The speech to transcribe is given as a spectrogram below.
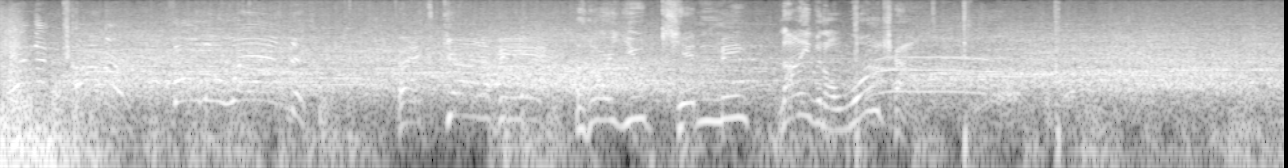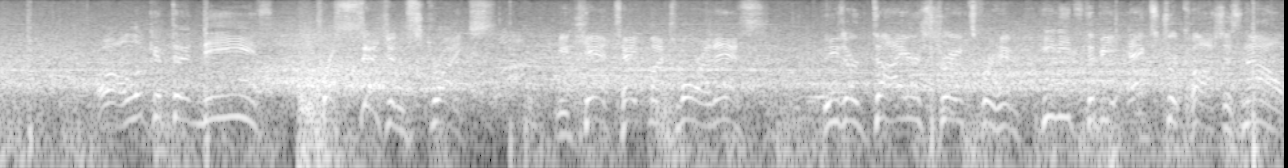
And the cover for the win! That's gotta be it. Are you kidding me? Not even a one count. Oh, look at the knees. Precision strikes. You can't take much more of this. These are dire straits for him. He needs to be extra cautious now.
